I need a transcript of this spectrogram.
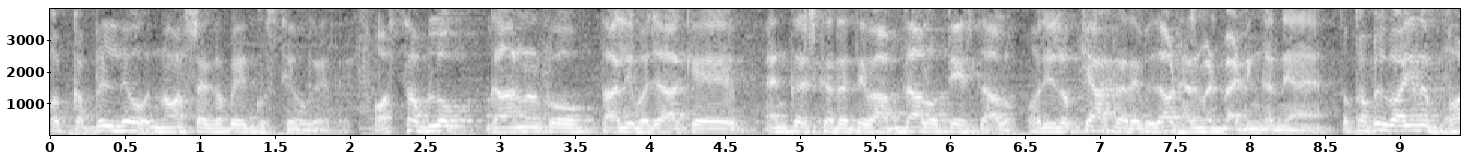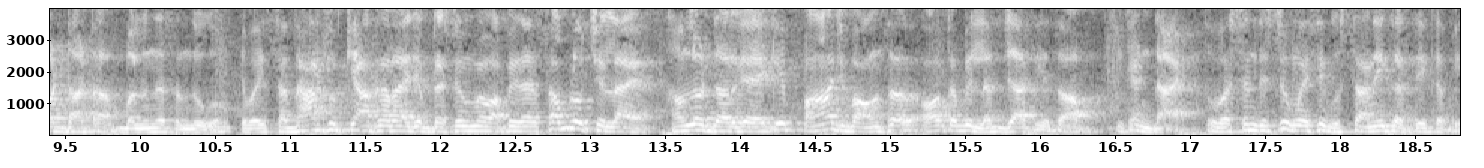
और कपिल देव नॉन स्ट्राइकर पे गुस्से हो गए थे। और सब लोग गार्नर को ताली बजा के एनकरेज कर रहे थे, आप डालो, तेज डालो। और ये लोग क्या करे? विदाउट हेलमेट बैटिंग करने आए। तो कपिल बाजी ने बहुत डांटा बलविंदर संधू को कि भाई, सरदार तो क्या कर रहा है? जब ड्रेसिंग में वापस आए, सब लोग चिल्लाए। हम लोग डर गए कि पाँच बाउंसर और कभी लग जाती है तो आप यू कैन डाई तो वेस्टर्न डिस्ट्रिक्ट में ऐसे गुस्सा नहीं करती कभी।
